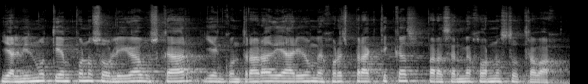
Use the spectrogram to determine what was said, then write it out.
y al mismo tiempo nos obliga a buscar y encontrar a diario mejores prácticas para hacer mejor nuestro trabajo.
